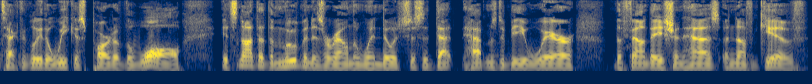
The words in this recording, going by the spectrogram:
technically the weakest part of the wall. It's not that the movement is around the window, it's just that that happens to be where the foundation has enough give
